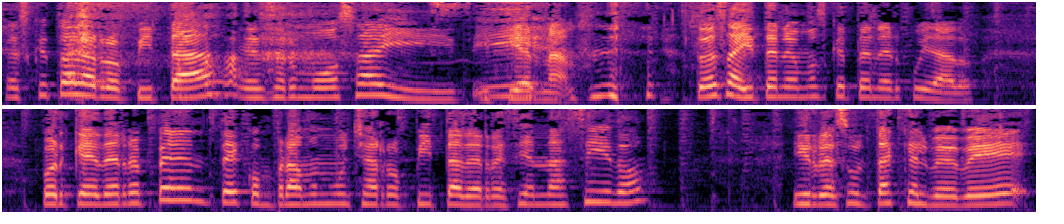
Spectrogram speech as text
Es que toda la ropita es hermosa y, y tierna. Entonces ahí tenemos que tener cuidado. Porque de repente compramos mucha ropita de recién nacido y resulta que el bebé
